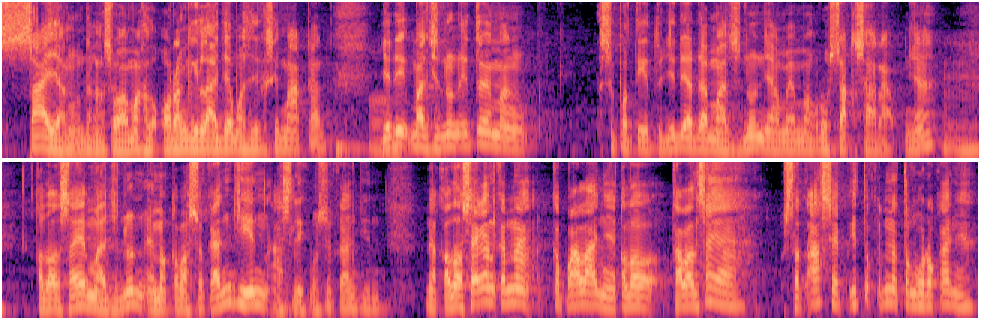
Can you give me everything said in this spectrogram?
sayang dengan semua makhluk. Orang gila aja masih dikasih makan. Oh. Jadi Majnun itu memang seperti itu. Jadi ada Majnun yang memang rusak sarafnya. Kalau saya Majnun emang kemasukan jin, asli kemasukan jin. Nah kalau saya kan kena kepalanya. Kalau kawan saya Ustadz Asep itu kena tenggorokannya.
